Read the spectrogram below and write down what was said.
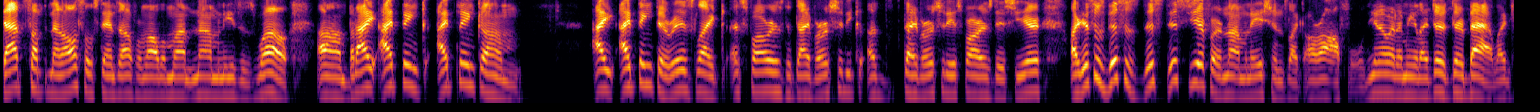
that's something that also stands out from all the nom- nominees as well. Um, but I I think I think um. I I think there is like as far as the diversity uh, diversity as far as this year. Like this is this is this this year for nominations like are awful. You know what I mean? Like they're they're bad. Like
